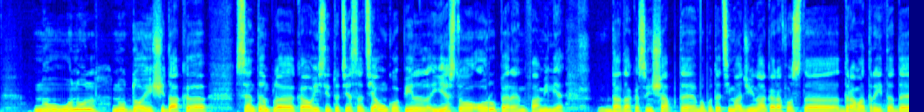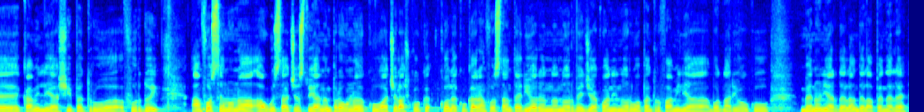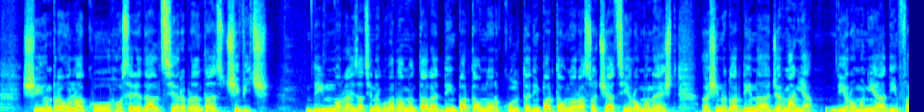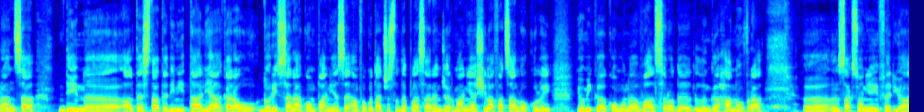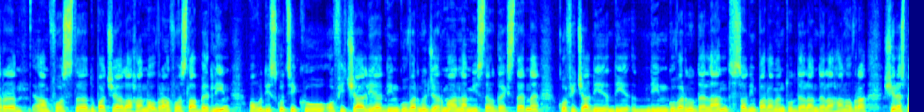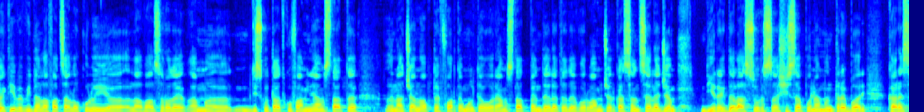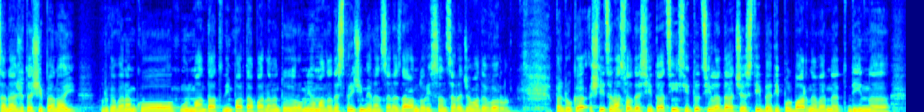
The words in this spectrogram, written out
nu unul, nu doi și dacă se întâmplă ca o instituție să-ți ia un copil, este o, o rupere în familie. Dar dacă sunt șapte, vă puteți imagina care a fost uh, drama trăită de Camilia și Petru uh, Furdui. Am fost în luna august acestui an împreună cu același co coleg cu care am fost anterior în Norvegia cu ani în urmă pentru familia Bodnariu, cu Benoni Ardelan de la PNL și împreună cu o serie de alți reprezentanți civici din organizații neguvernamentale, din partea unor culte, din partea unor asociații românești uh, și nu doar din uh, Germania, din România, din Franța, din uh, alte state din Italia care au dorit să ne acompanieze. Am făcut această deplasare în Germania și la fața locului. E o mică comună, Valsrode, lângă Hanovra în Saxonia Inferioară, am fost după aceea la Hanovra, am fost la Berlin, am avut discuții cu oficiali din guvernul german la Ministerul de Externe, cu oficiali din, din, din guvernul de Land sau din Parlamentul de Land de la Hanovra și respectiv, evident, la fața locului la Valsrode am discutat cu familia, am stat în acea noapte foarte multe ore am stat pendelete de vorbă, am încercat să înțelegem direct de la sursă și să punem întrebări care să ne ajute și pe noi pentru că veneam cu un mandat din partea Parlamentului României, un mandat de sprijin, bineînțeles, dar am dorit să înțelegem adevărul. Pentru că, știți, în astfel de situații, instituțiile de acest tip, de tipul Barnevernet din uh,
